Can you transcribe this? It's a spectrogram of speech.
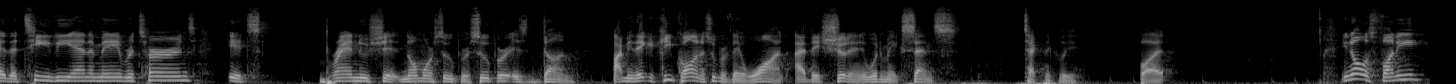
the TV anime returns, it's brand new shit. No more Super. Super is done. I mean, they could keep calling it Super if they want. I, they shouldn't. It wouldn't make sense technically, but you know what's funny?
